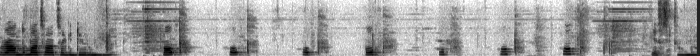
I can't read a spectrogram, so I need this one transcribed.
Random ata ata gidiyorum ben. Hop. Hop. Hop. Hop. Hop. Hop. Hop. Yes tamam.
